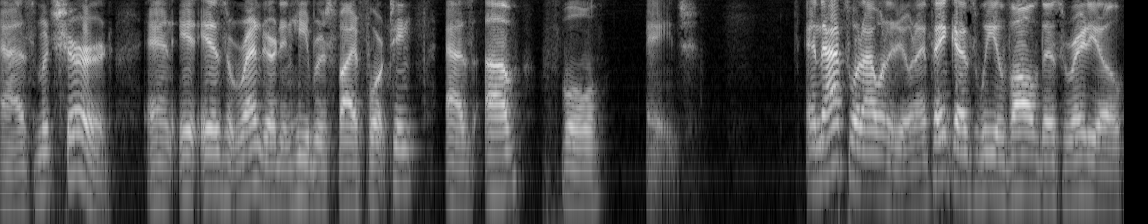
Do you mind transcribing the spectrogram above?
as matured, and it is rendered in Hebrews 5:14 as of full age. And that's what I want to do. And I think as we evolve this radio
